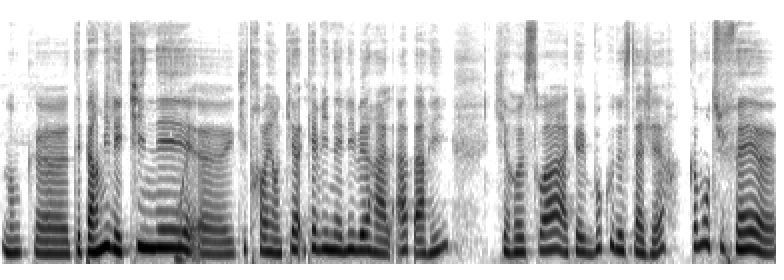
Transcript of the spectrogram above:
Donc, euh, tu es parmi les kinés euh, qui travaillent en cabinet libéral à Paris, qui reçoit, accueille beaucoup de stagiaires. Comment tu fais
